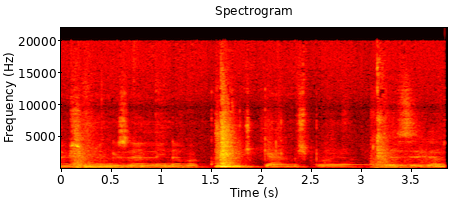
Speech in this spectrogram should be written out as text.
Ay şunun güzelliğine bak kuzucuk gelmiş buraya. Sevgilim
